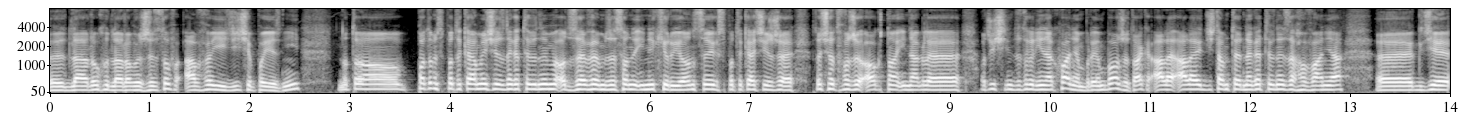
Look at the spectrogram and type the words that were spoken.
y, dla ruchu dla rowerzystów, a wy jedziecie po jezdni, no to potem spotykamy się z negatywnym odzewem ze strony innych kierujących, spotykacie, że ktoś otworzy okno i nagle, oczywiście do tego nie nakłaniam, broń Boże, tak, ale, ale gdzieś tam te negatywne zachowania, e, gdzie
